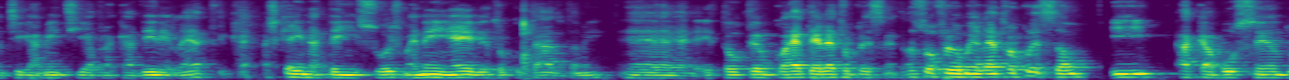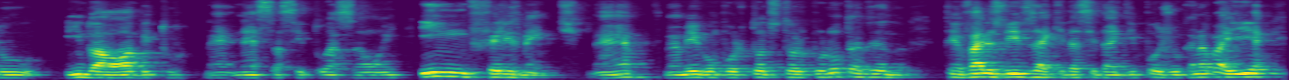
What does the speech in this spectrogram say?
antigamente ia para cadeira elétrica, acho que ainda tem isso hoje, mas nem é eletrocutado também. É, então o termo correto é eletropressão. Então ela sofreu uma eletropressão e acabou sendo indo a óbito né, nessa situação, aí, infelizmente. Né? Meu amigo um por todos, todo por um, está dizendo, tem vários vídeos aqui da cidade de Pojuca, na Bahia,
